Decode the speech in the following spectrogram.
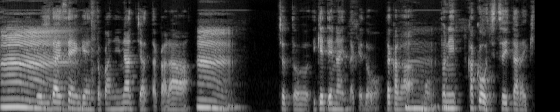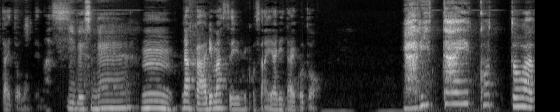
うん。時代宣。言とかになっちゃったから、うん。ちょっと行けてないんだけど、だからうんもうとにかく落ち着いたら行きたいと思ってます。いいですね。うん。なんかあります？ゆみこさん、やりたいこと。やりたいことは、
